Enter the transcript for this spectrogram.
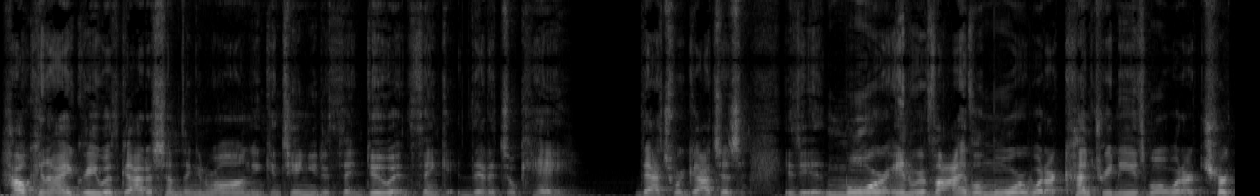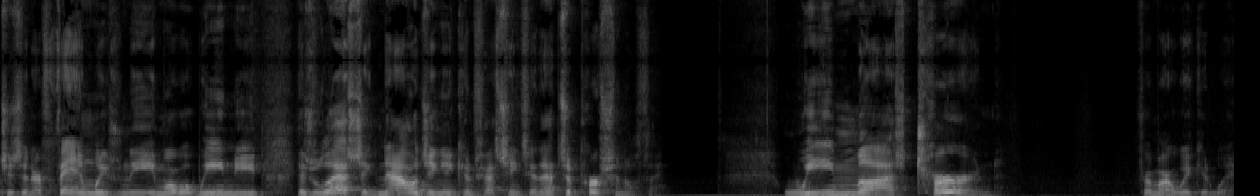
How can I agree with God if something wrong and continue to think, do it and think that it's okay? That's where God says more in revival, more what our country needs, more what our churches and our families need, more what we need is less acknowledging and confessing sin. That's a personal thing. We must turn from our wicked way,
